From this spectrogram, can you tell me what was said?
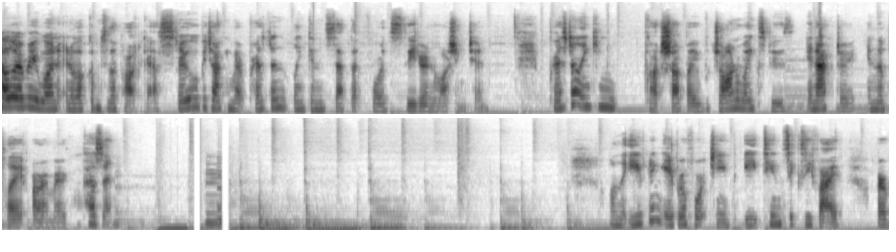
Hello, everyone, and welcome to the podcast. Today we'll be talking about President Lincoln's death at Ford's Theater in Washington. President Lincoln got shot by John Wilkes Booth, an actor in the play Our American Cousin. On the evening, April 14, 1865, our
